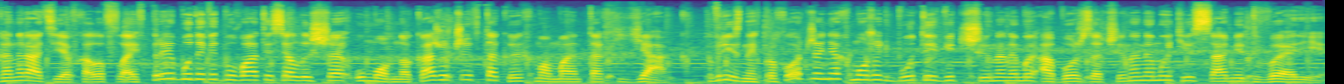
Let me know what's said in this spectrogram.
генерація в Half-Life 3 буде відбуватися лише умовно кажучи в таких моментах, як В різних проходженнях можуть бути відчиненими або ж зачиненими ті самі двері.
